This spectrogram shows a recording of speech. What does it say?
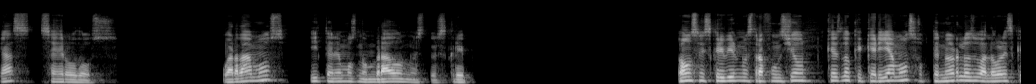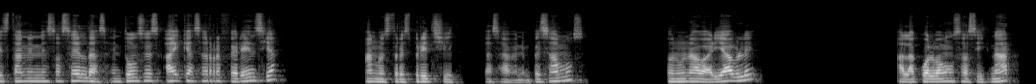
gas 02. Guardamos y tenemos nombrado nuestro script. Vamos a escribir nuestra función. ¿Qué es lo que queríamos? Obtener los valores que están en esas celdas. Entonces hay que hacer referencia a nuestra spreadsheet. Ya saben, empezamos con una variable a la cual vamos a asignar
